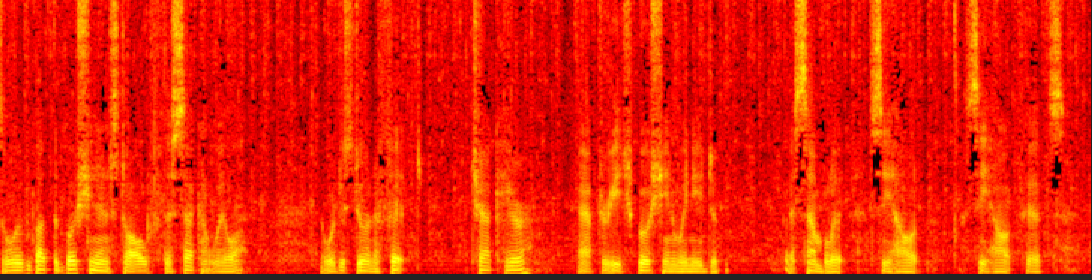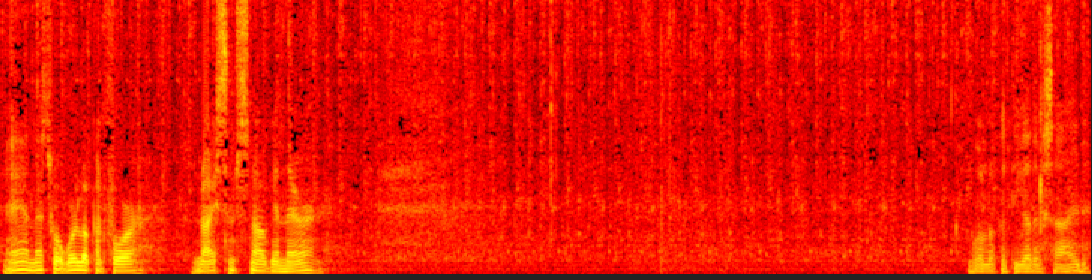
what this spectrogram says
So we've got the bushing installed for the second wheel. We're just doing a fit check here. After each bushing we need to assemble it, see how it see how it fits. And that's what we're looking for. nice and snug in there. We'll look at the other side.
